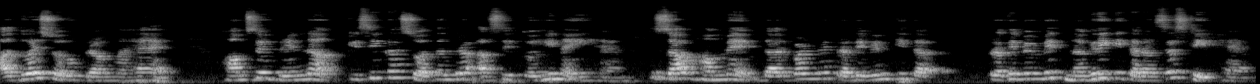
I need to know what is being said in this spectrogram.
अद्वैत स्वरूप ब्रह्म है। हमसे भिन्न किसी का स्वतंत्र अस्तित्व ही नहीं है। सब हम में दर्पण में प्रतिबिंब की प्रतिबिंबित नगरी की तरह से स्थित है।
